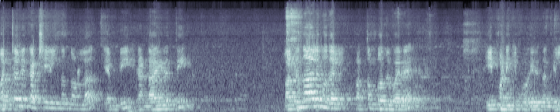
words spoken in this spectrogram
മറ്റൊരു കക്ഷിയിൽ നിന്നുള്ള എം പി രണ്ടായിരത്തി പതിനാല് മുതൽ പത്തൊമ്പത് വരെ ഈ പണിക്ക് പോയിരുന്നെങ്കിൽ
